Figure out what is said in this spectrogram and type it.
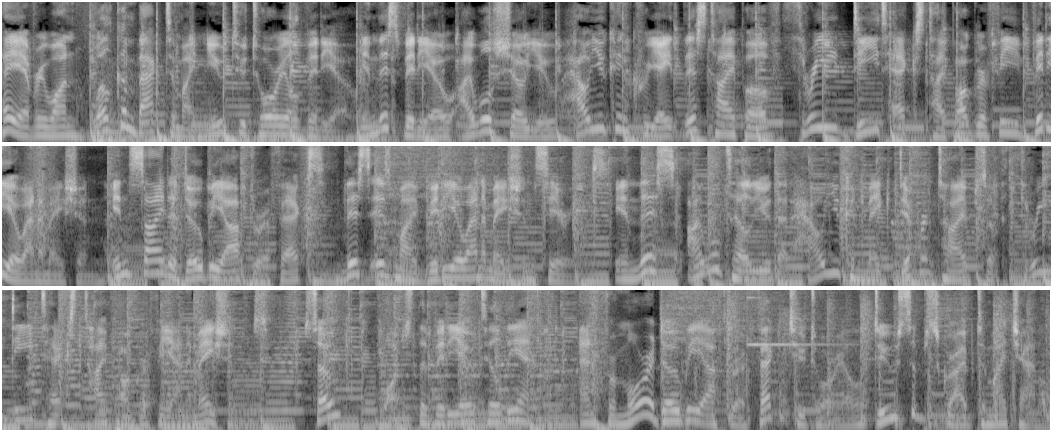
Hey everyone, welcome back to my new tutorial video. In this video, I will show you how you can create this type of 3D text typography video animation. Inside Adobe After Effects, this is my video animation series. In this, I will tell you that how you can make different types of 3D text typography animations. So, watch the video till the end. And for more Adobe After Effects tutorial, do subscribe to my channel.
